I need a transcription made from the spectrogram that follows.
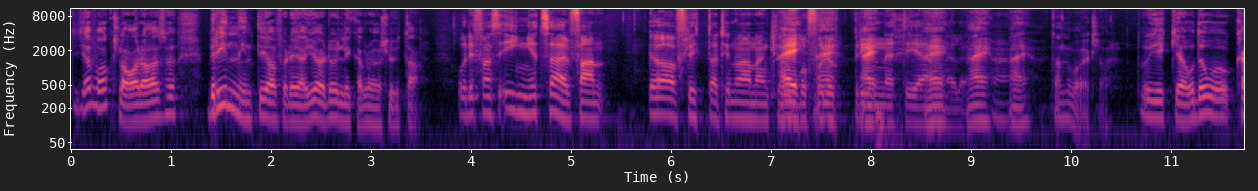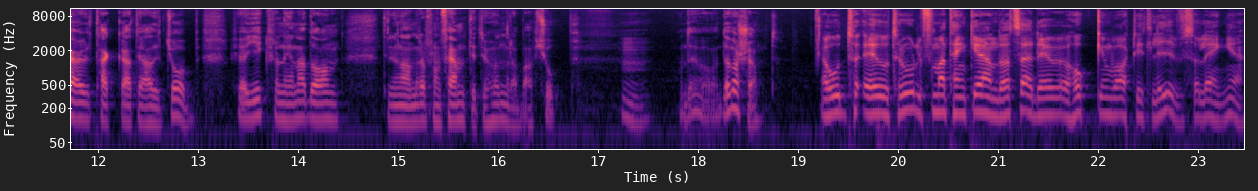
jag var klar. Alltså, brinner inte jag för det jag gör då är det lika bra att sluta. Och det fanns inget så här, fan, jag flyttar till någon annan klubb Nej, och får nej, upp brinnet igen nej, eller? nej, Ja. nej, utan då var jag klar. Då gick jag och då kan jag tacka att jag hade ett jobb. För jag gick från ena dagen till den andra från 50 till 100 bara tjopp. Mm. Och det var, det var skönt. Ja, är otroligt, för man tänker ändå att så här, det, hockeyn varit ditt liv så länge.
